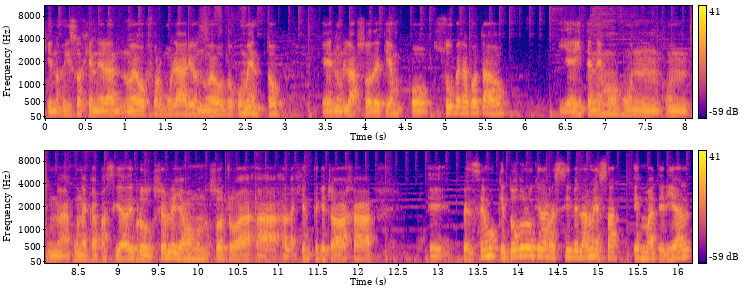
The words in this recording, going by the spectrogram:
que nos hizo generar nuevos formularios, nuevos documentos en un lapso de tiempo súper acotado y ahí tenemos una, capacidad de producción, le llamamos nosotros a, la gente que trabaja. Eh, pensemos que todo lo que recibe la mesa es material,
